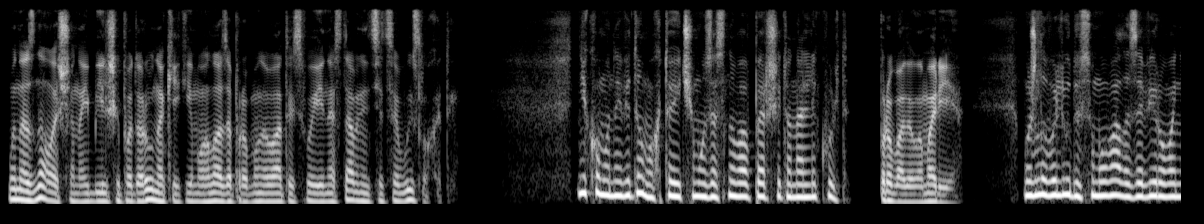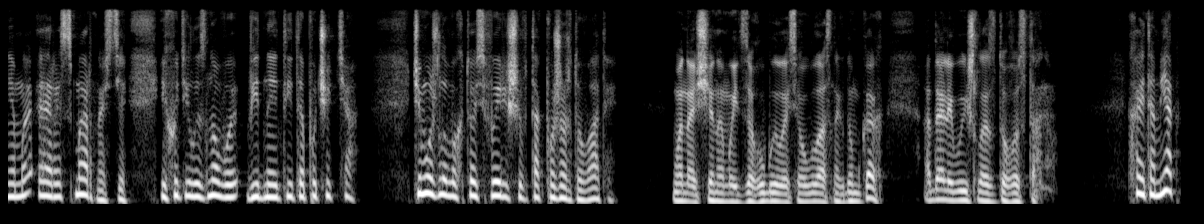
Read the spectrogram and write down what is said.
Вона знала, що найбільший подарунок, який могла запропонувати своїй наставниці, це вислухати. Нікому не відомо, хто і чому заснував перший тональний культ, провадила Марія. Можливо, люди сумували за віруваннями ери смертності і хотіли знову віднайти те почуття. Чи, можливо, хтось вирішив так пожартувати? Вона ще на мить загубилася у власних думках, а далі вийшла з того стану. Хай там як,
